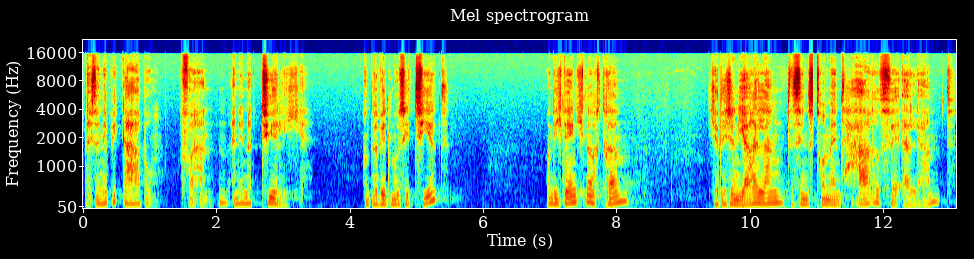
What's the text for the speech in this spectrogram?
Da ist eine Begabung vorhanden, eine natürliche. Und da wird musiziert und ich denke noch dran, ich hatte schon jahrelang das Instrument Harfe erlernt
